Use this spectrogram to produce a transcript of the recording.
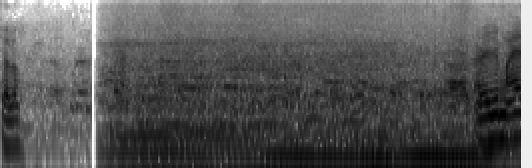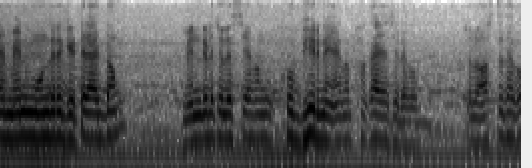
চলো। আর এই যে মায়ের মেন মন্দিরের গেটের একদম মেন গেটে চলে এসেছি। এখন খুব ভিড় নেই, একদম ফাঁকাই আছে, দেখো। চলো, আসতে থাকো।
